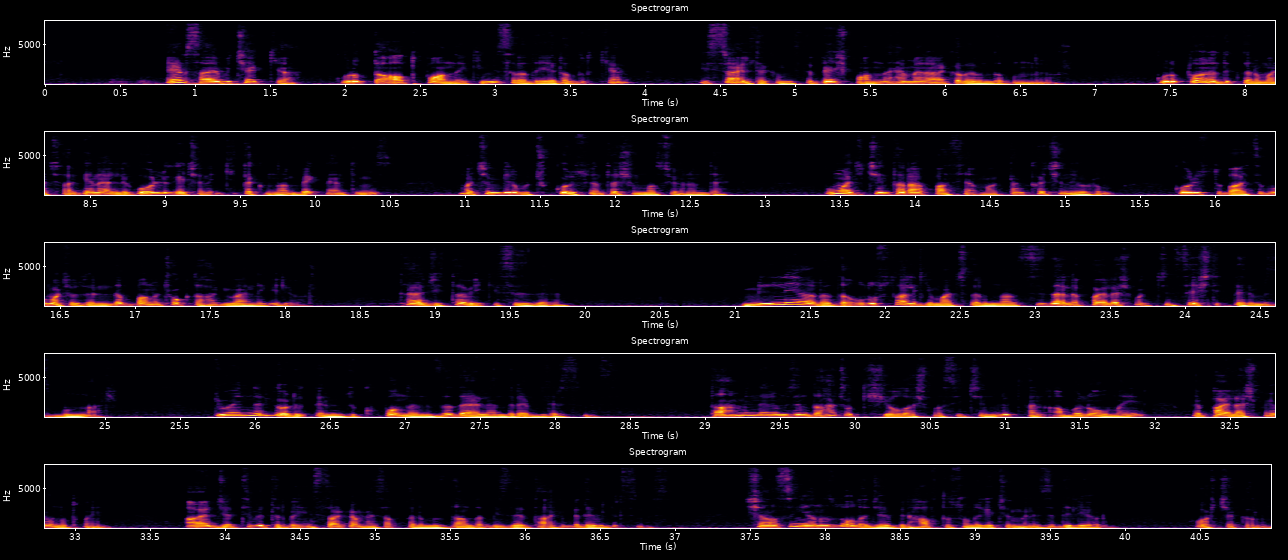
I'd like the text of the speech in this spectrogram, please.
Ev sahibi Çekya, grupta 6 puanla ikinci sırada yer alırken İsrail takımı ise 5 puanla hemen arkalarında bulunuyor. Grupta oynadıkları maçlar genelde gollü geçen iki takımdan beklentimiz maçın 1.5 gol üstüne taşınması yönünde. Bu maç için taraf pas yapmaktan kaçınıyorum. Gol üstü bahsi bu maç üzerinde bana çok daha güvenli geliyor. Tercih tabii ki sizlerin. Milli arada Uluslar Ligi maçlarından sizlerle paylaşmak için seçtiklerimiz bunlar. Güvenilir gördüklerinizi kuponlarınızda değerlendirebilirsiniz. Tahminlerimizin daha çok kişiye ulaşması için lütfen abone olmayı ve paylaşmayı unutmayın. Ayrıca Twitter ve Instagram hesaplarımızdan da bizleri takip edebilirsiniz. Şansın yanınızda olacağı bir hafta sonu geçirmenizi diliyorum. Hoşçakalın.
